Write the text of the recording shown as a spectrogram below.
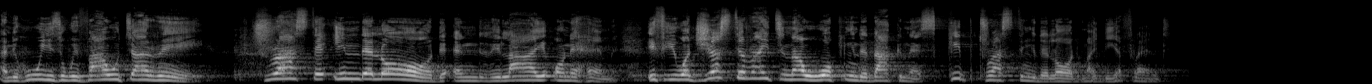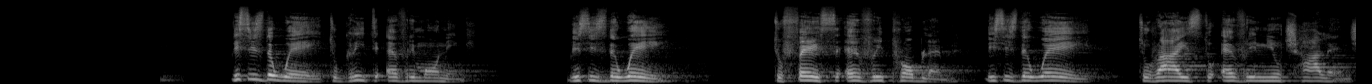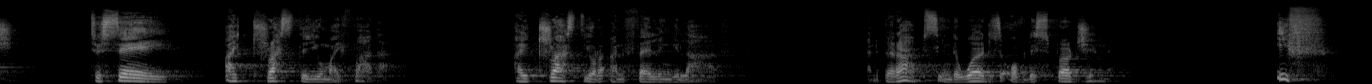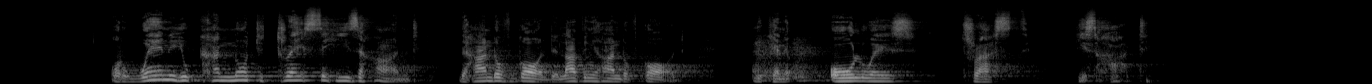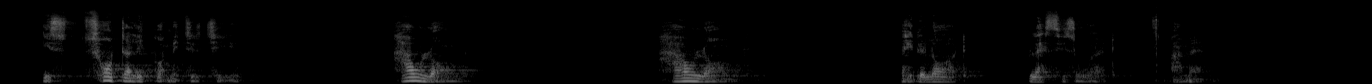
and who is without a ray trust in the Lord and rely on Him. If you are just right now walking in the darkness, keep trusting the Lord, my dear friend. This is the way to greet every morning. This is the way to face every problem. This is the way to rise to every new challenge, to say, I trust you, my Father. I trust your unfailing love. And perhaps, in the words of the Spurgeon, if or when you cannot trace his hand, the hand of God, the loving hand of God, you can always trust his heart. He's totally committed to you. How long? How long? May the Lord bless his word. Amen.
